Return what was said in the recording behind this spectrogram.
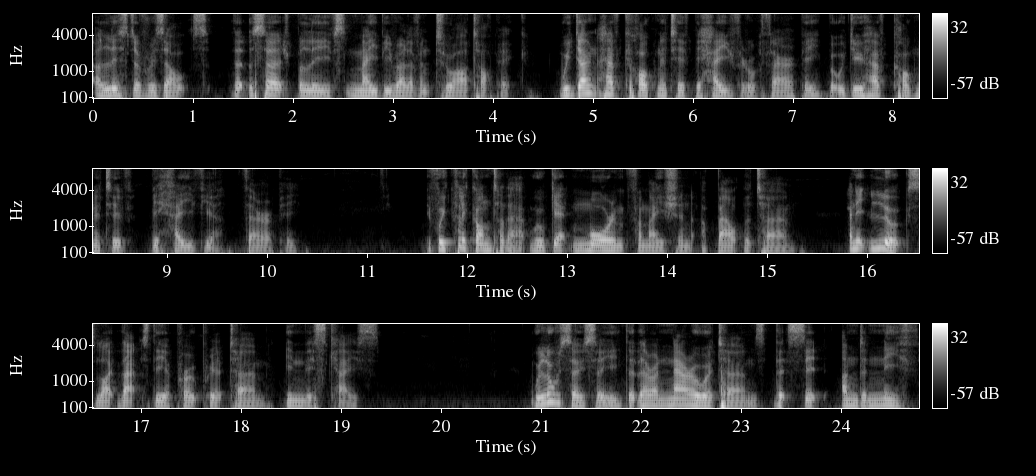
a list of results that the search believes may be relevant to our topic. We don't have cognitive behavioural therapy, but we do have cognitive behaviour therapy. If we click onto that, we'll get more information about the term, and it looks like that's the appropriate term in this case. We'll also see that there are narrower terms that sit underneath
